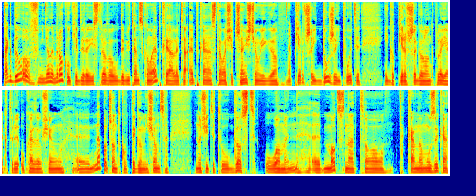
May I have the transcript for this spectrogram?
Tak było w minionym roku, kiedy rejestrował debiutancką epkę, ale ta epka stała się częścią jego pierwszej dużej płyty, jego pierwszego longplaya, który ukazał się e, na początku tego miesiąca. Nosi tytuł Ghost Woman. Mocna to taka no muzyka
